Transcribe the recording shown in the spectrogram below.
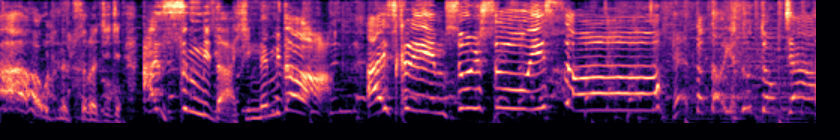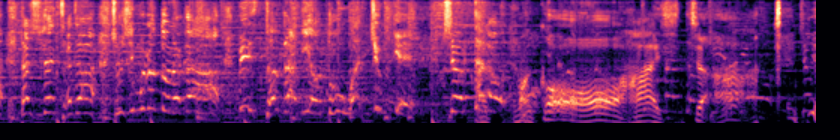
아. 우리는 쓰러지지 않습니다. 힘냅니다. 아이스크림 쏠 수 있어. 했던 너의 눈동자 다시 되찾아 조심으로 돌아가 미스터 라디오 도와줄게 절대로 그만 꺼. 아, 진짜. 창피해.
